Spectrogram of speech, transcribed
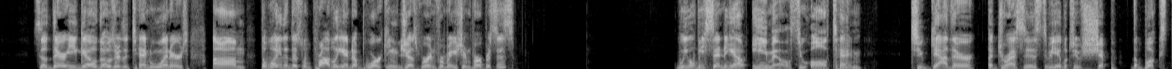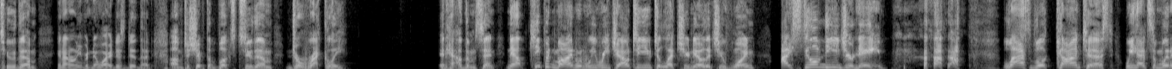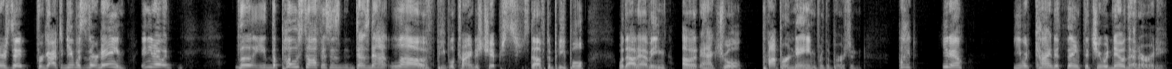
so there you go. Those are the 10 winners. Um, the way that this will probably end up working just for information purposes, we will be sending out emails to all 10 to gather addresses to be able to ship the books to them. And I don't even know why I just did that. Um, to ship the books to them directly and have them sent. Now, keep in mind when we reach out to you to let you know that you've won, I still need your name. last book contest, we had some winners that forgot to give us their name. And you know, the the post office is, does not love people trying to ship stuff to people without having an actual proper name for the person. But, you know, you would kind of think that you would know that already.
